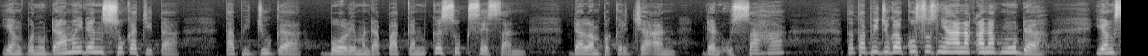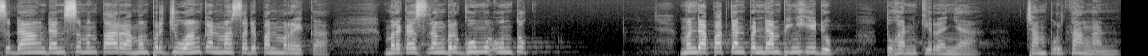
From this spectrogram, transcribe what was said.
yang penuh damai dan sukacita, tapi juga boleh mendapatkan kesuksesan dalam pekerjaan dan usaha, tetapi juga khususnya anak-anak muda yang sedang dan sementara memperjuangkan masa depan mereka. Mereka sedang bergumul untuk mendapatkan pendamping hidup. Tuhan kiranya campur tangan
